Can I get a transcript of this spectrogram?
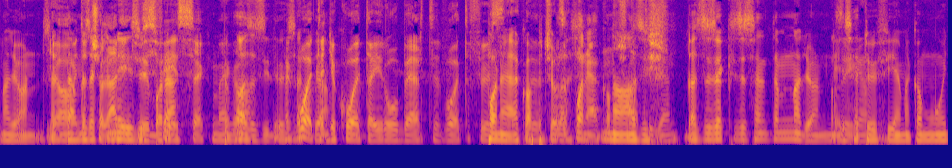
nagyon, Ja, szerintem a ezek a nézőbarát. meg, Az a, az időszak, meg volt ja. egy a Koltai Robert, volt a fő panel kapcsolat. Az a panel kapcsolat, Na, az is. igen. De az, ezek, ezek szerintem nagyon Az nézhető igen. filmek amúgy.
